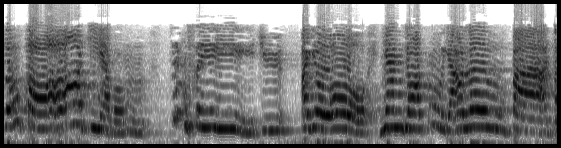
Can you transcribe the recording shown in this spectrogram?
手打结风。真是一句，哎呦，娘家不要老八家，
